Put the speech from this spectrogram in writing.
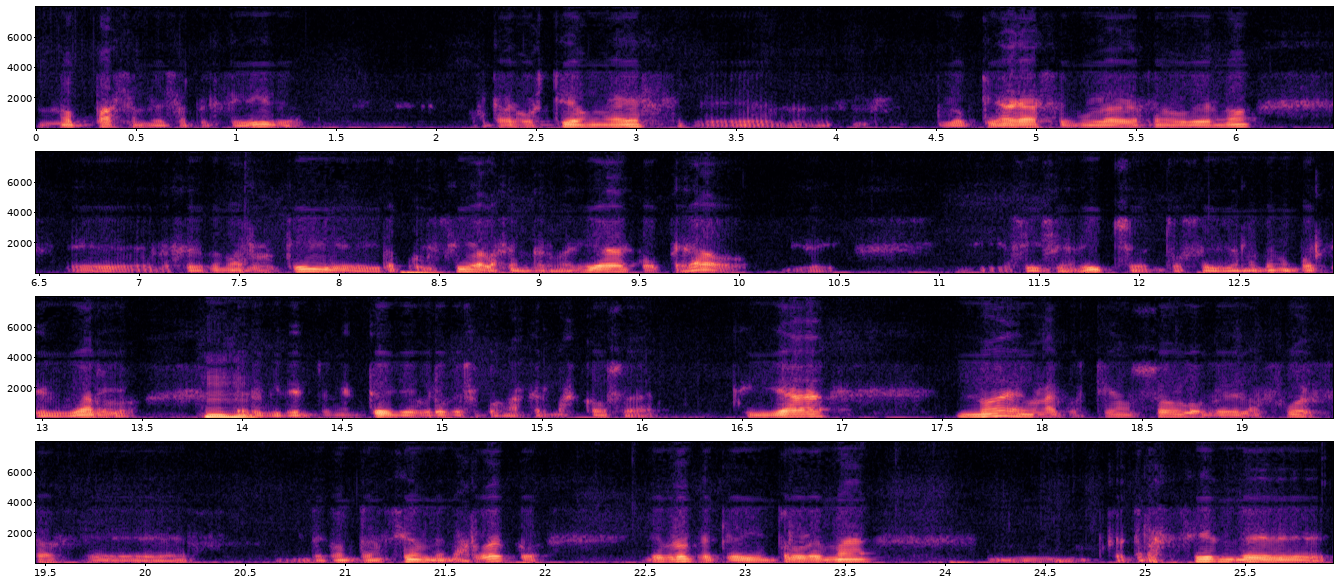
no pasan desapercibidos. Otra cuestión es eh, lo que haga según la dirección del gobierno eh, el ejército marroquí y la policía, las enfermerías cooperado. Y, así se ha dicho. Entonces yo no tengo por qué dudarlo. Pero evidentemente yo creo que se pueden hacer más cosas. Y ya no es una cuestión solo de las fuerzas de, contención de Marruecos. Yo creo que aquí hay un problema mm, que trasciende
